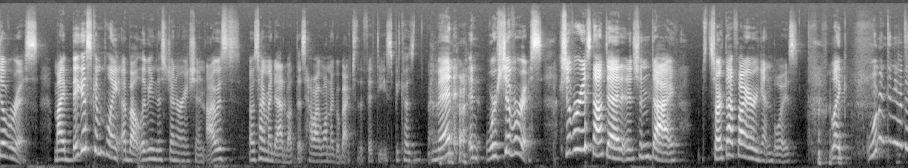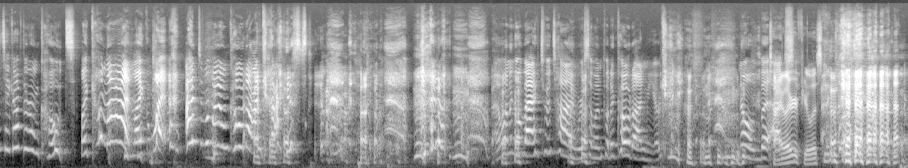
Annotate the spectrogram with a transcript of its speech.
chivalrous. My biggest complaint about living this generation i was i was talking to my dad about this how i want to go back to the 50s because men and we're chivalrous. Chivalry is not dead and it shouldn't die. Start that fire again boys. Like women didn't even have to take off their own coats. Like, come on, like what? I have to put my own coat on, guys. I want to go back to a time where someone put a coat on me. Okay. No, but Tyler, actually- if you're listening, Tyler,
